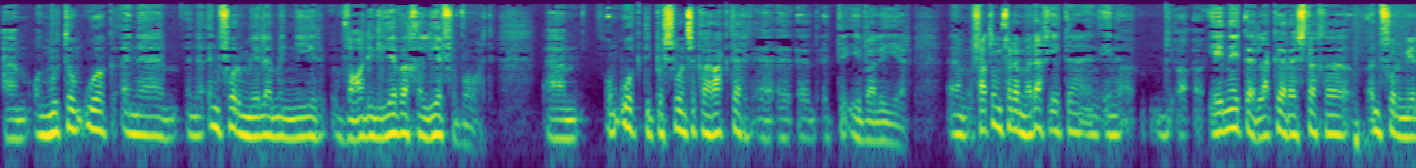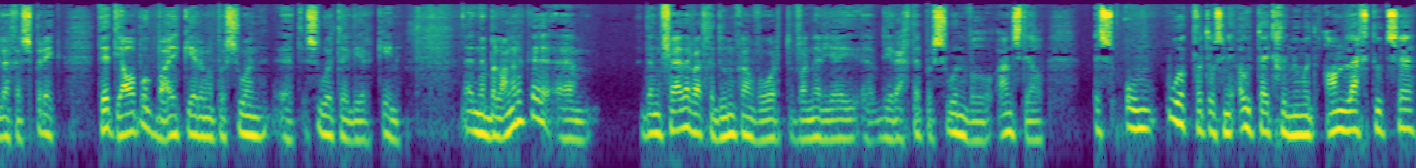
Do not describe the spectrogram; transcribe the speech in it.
Ehm um, ontmoet hom ook in 'n in 'n informele manier waar die lewe geleef word. Ehm um, om ook die persoon se karakter uh, uh, uh, te evalueer. Ehm um, vat hom vir 'n middagete en en uh, net 'n lekker rustige informele gesprek. Dit help ook baie keer om 'n persoon uh, so te leer ken. En 'n belangrike ehm um, ding verder wat gedoen kan word wanneer jy uh, die regte persoon wil aanstel is om ook wat ons in die ou tyd genoem het aanlegtoetse.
